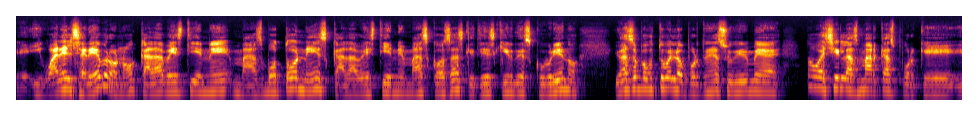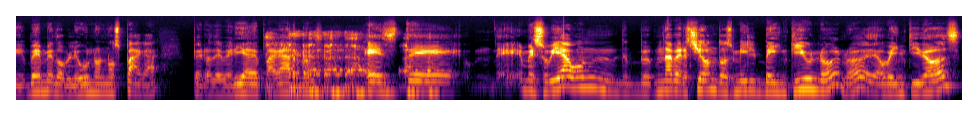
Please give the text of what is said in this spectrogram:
eh, igual el cerebro, ¿no? Cada vez tiene más botones, cada vez tiene más cosas que tienes que ir descubriendo. Yo hace poco tuve la oportunidad de subirme, no voy a decir las marcas porque eh, BMW no nos paga, pero debería de pagarnos. este, eh, me subí a una versión 2021, ¿no? O 22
